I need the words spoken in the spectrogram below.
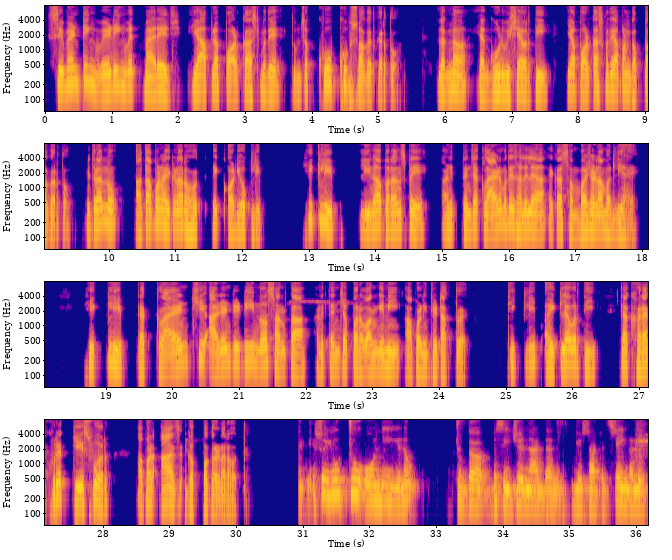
cementing wedding with marriage या आपल्या पॉडकास्टमध्ये तुमचं खूप खूप स्वागत करतो. लग्न या गूढ विषयावरती या पॉडकास्टमध्ये आपण गप्पा करतो. मित्रांनो आता आपण ऐकणार आहोत एक ऑडिओ क्लिप ही क्लिप लीना परांजपे आणि त्यांच्या क्लायंटमध्ये झालेल्या एका संभाषणामधली आहे ही क्लिप त्या क्लायंटची आयडेंटिटी न सांगता आणि त्यांच्या परवानगीनी आपण इथे टाकतोय ती क्लिप ऐकल्यावरती त्या खऱ्याखुऱ्या केसवर आपण आज गप्पा करणार आहोत So you two only, you know, took the decision and then you started staying alone.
